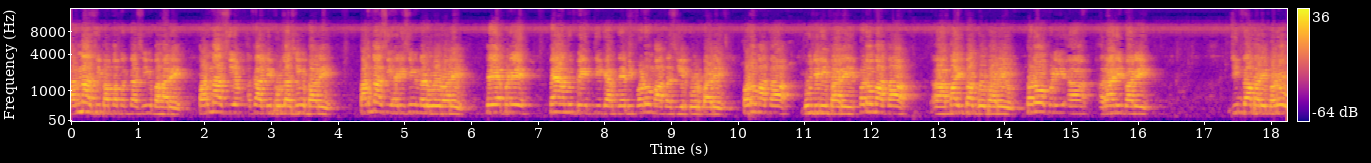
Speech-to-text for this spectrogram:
ਪੜ੍ਹਨਾ ਅਸੀਂ ਬਾਬਾ ਬੰਦਾ ਸਿੰਘ ਬਾਰੇ ਪੜ੍ਹਨਾ ਅਸੀਂ ਅਕਾਲੀ ਫੂਲਾ ਸਿੰਘ ਬਾਰੇ, ਪੜ੍ਹਨਾ ਸੀ ਹਰੀ ਸਿੰਘ ਨਲੂਏ ਬਾਰੇ ਤੇ ਆਪਣੇ ਭੈਣ ਨੂੰ ਬੇਨਤੀ ਕਰਦੇ ਆ ਵੀ ਪੜੋ ਮਾਤਾ ਸੀਲ ਬਾਰੇ ਪੜੋ ਮਾਤਾ ਗੁਜਰੀ ਬਾਰੇ ਪੜੋ ਮਾਤਾ ਮਾਈ ਭਾਗੋ ਬਾਰੇ ਪੜੋ ਆਪਣੀ ਰਾਣੀ ਬਾਰੇ, ਜਿੰਦਾ ਬਾਰੇ ਪੜੋ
